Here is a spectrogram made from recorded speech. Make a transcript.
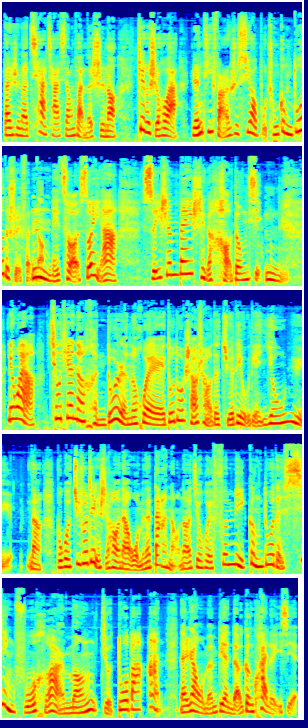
但是呢，恰恰相反的是呢，这个时候啊，人体反而是需要补充更多的水分的。嗯，没错。所以啊，随身杯是个好东西。嗯，另外啊，秋天呢，很多人呢会多多少少的觉得有点忧郁。那不过，据说这个时候呢，我们的大脑呢就会分泌更多的幸福荷尔蒙，就多巴胺，来让我们变得更快乐一些。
